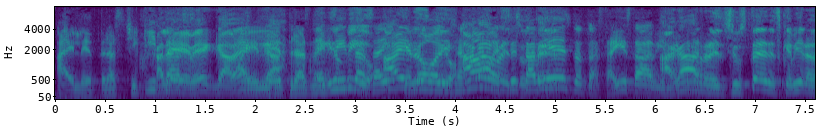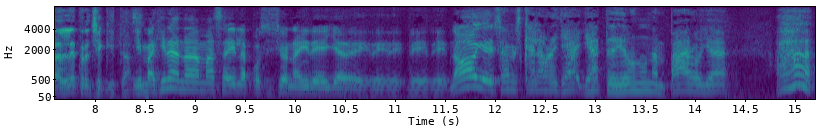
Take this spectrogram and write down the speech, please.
hay letras chiquitas. Ájale, venga, Hay venga. letras negritas ahí que luego dicen, no, este está ustedes. bien, hasta ahí estaba bien. imagínate. Agárrense ustedes que vieran las letras chiquitas. Imagina nada más ahí la posición ahí de ella de, de, de- de- de- no, ya sabes que Laura ya, ya te dieron un amparo, ya. Ah,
